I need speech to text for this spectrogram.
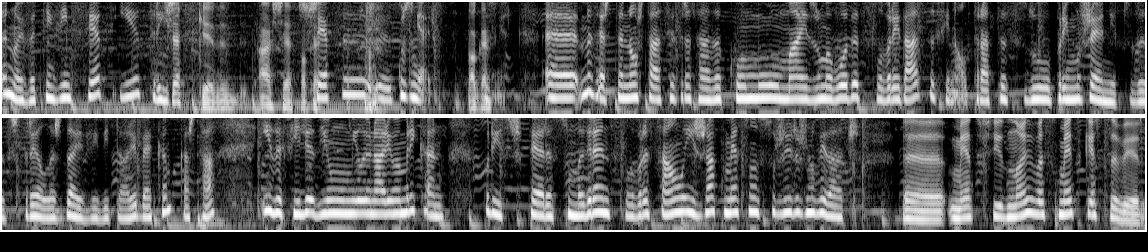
A noiva tem 27 e é atriz. Chefe de quê? Ah, chefe, ok. Chefe eh, cozinheiro. Ok. Cozinheiro. Ah, mas esta não está a ser tratada como mais uma boda de celebridades, afinal, trata-se do primogênito das estrelas Dave e Victoria Beckham, cá está, e da filha de um milionário americano. Por isso, espera-se uma grande celebração e já começam a surgir as novidades. Uh, mete vestido de noiva, se mete, quer saber.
